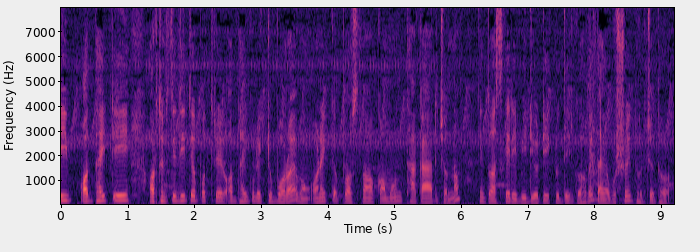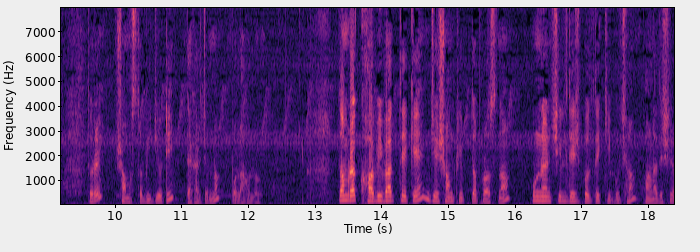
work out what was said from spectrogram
এই অধ্যায়টি, অর্থনীতি দ্বিতীয় পত্রের অধ্যায়গুলো একটু বড় এবং অনেক প্রশ্ন কমন থাকার জন্য কিন্তু আজকের এই ভিডিওটি একটু দীর্ঘ হবে, তাই অবশ্যই ধৈর্য ধরে সমস্ত ভিডিওটি দেখার জন্য বলা হলো। তো আমরা খ বিভাগ থেকে যে সংক্ষিপ্ত প্রশ্ন, উন্নয়নশীল দেশ বলতে কি বুঝো? বাংলাদেশের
